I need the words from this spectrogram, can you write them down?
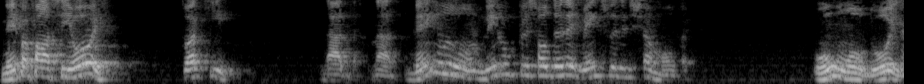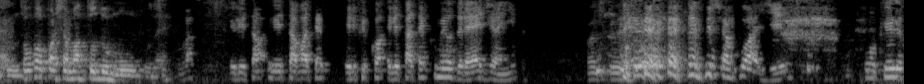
Nem para falar assim, oi, tô aqui. Nada, nada. Nem o, nem o pessoal do Elementos ele chamou, velho. Um ou dois, não tô falando pra chamar todo mundo, né? Ele, tá, ele tava até. Ele, ficou, ele tá até com o meu dread ainda. Pode ver. ele chamou a gente. Porque,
